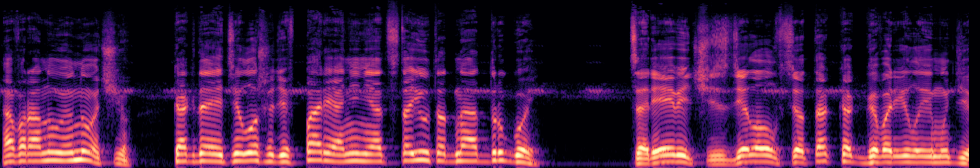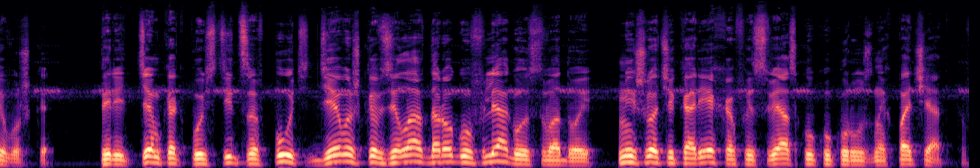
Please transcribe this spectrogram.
а вороную ночью. Когда эти лошади в паре, они не отстают одна от другой». Царевич сделал все так, как говорила ему девушка. Перед тем, как пуститься в путь, девушка взяла в дорогу флягу с водой, мешочек орехов и связку кукурузных початков.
